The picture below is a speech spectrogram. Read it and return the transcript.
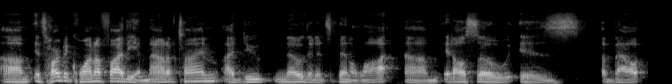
Um, it's hard to quantify the amount of time. I do know that it's been a lot. Um, it also is about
